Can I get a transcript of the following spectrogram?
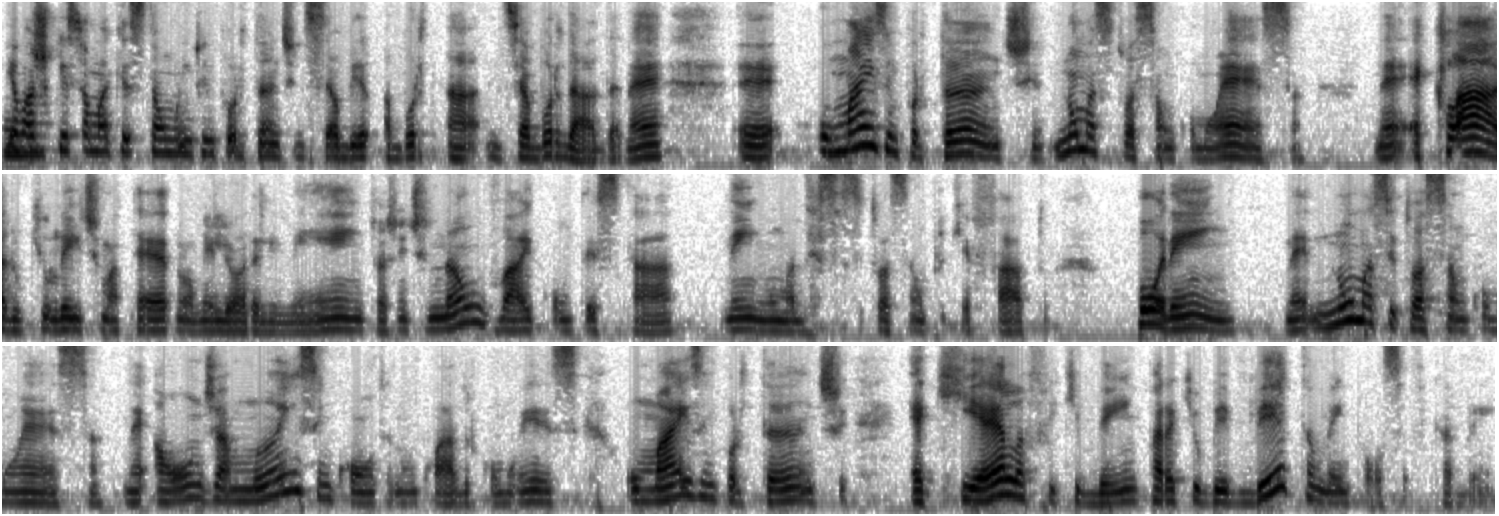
E eu uhum. acho que isso é uma questão muito importante de ser, ah, de ser abordada, né? É, o mais importante numa situação como essa, né, é claro que o leite materno é o melhor alimento, a gente não vai contestar nenhuma dessa situação, porque é fato. Porém, né, numa situação como essa, né, onde a mãe se encontra num quadro como esse, o mais importante é que ela fique bem para que o bebê também possa ficar bem.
